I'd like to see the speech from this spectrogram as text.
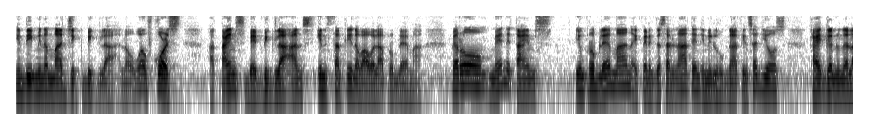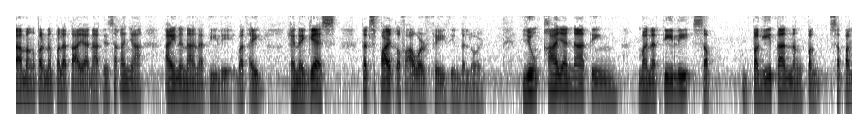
hindi minamagic bigla, no? Well, of course, at times, biglaan, instantly nawawala problema. Pero many times, yung problema na ipinagdasal natin, iniluhog natin sa Diyos, kahit ganun na lamang ang pananampalataya natin sa Kanya, ay nananatili. But I, and I guess, that's part of our faith in the Lord. Yung kaya nating manatili sa pagitan ng pag, sa pag,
